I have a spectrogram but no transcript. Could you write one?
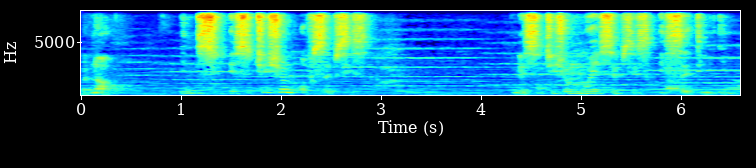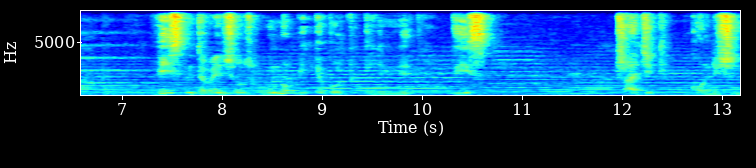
But now, in a situation of sepsis, in a situation where sepsis is setting in, these interventions will not be able to eliminate this tragic condition.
